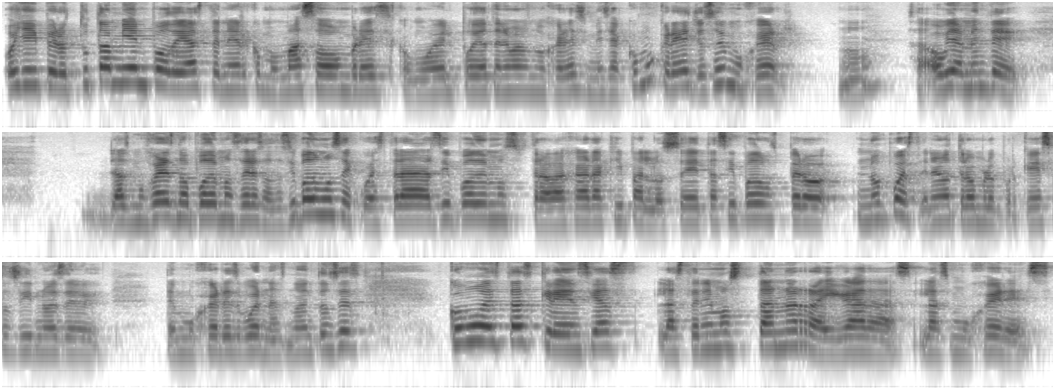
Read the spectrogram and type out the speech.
oye, pero tú también podías tener como más hombres, como él podía tener más mujeres. Y me decía, ¿cómo crees? Yo soy mujer, ¿no? Obviamente las mujeres no podemos hacer eso. O sea, sí podemos secuestrar, sí podemos trabajar aquí para los Zetas, sí podemos, pero no puedes tener otro hombre porque eso sí no es de, de mujeres buenas, ¿no? Entonces, ¿cómo estas creencias las tenemos tan arraigadas las mujeres?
